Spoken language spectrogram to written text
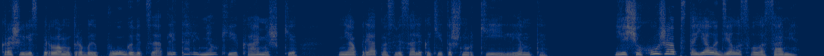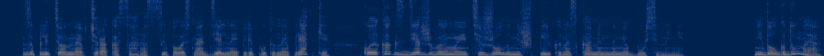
крошились перламутровые пуговицы, отлетали мелкие камешки, неопрятно свисали какие-то шнурки и ленты. Еще хуже обстояло дело с волосами. Заплетенная вчера коса рассыпалась на отдельные перепутанные прядки, кое-как сдерживаемые тяжелыми шпильками с каменными бусинами. Недолго думая,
